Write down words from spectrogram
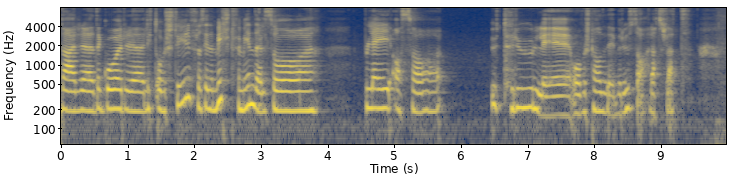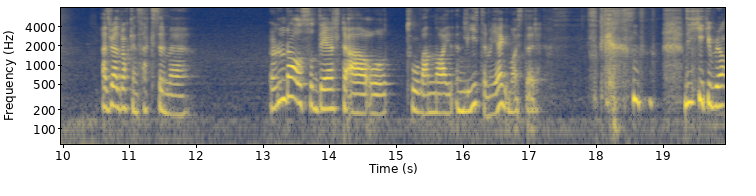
Der eh, det går eh, litt over styr, for å si det mildt. For min del så ble altså utrolig overstadig berusa, rett og slett. Jeg tror jeg drakk en sekser med øl, da, og så delte jeg og to venner en liter med Jegermeister. det gikk ikke bra.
